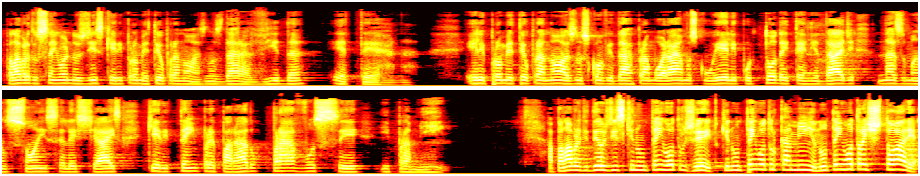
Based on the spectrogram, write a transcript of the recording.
A palavra do Senhor nos diz que Ele prometeu para nós nos dar a vida eterna. Ele prometeu para nós nos convidar para morarmos com Ele por toda a eternidade nas mansões celestiais que Ele tem preparado para você e para mim. A palavra de Deus diz que não tem outro jeito, que não tem outro caminho, não tem outra história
